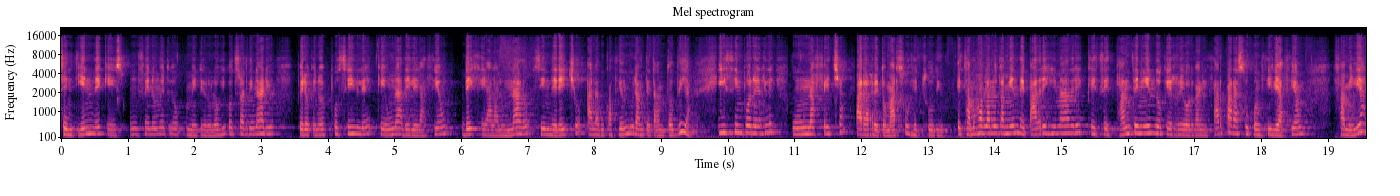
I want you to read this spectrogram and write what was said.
Se entiende que es un fenómeno meteorológico extraordinario, pero que no es posible que una delegación deje al alumnado sin derecho a la educación durante tantos días y sin ponerle una fecha para retomar sus estudios. Estamos hablando también de padres y madres que se están teniendo que reorganizar para su conciliación familiar.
